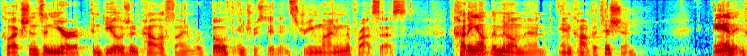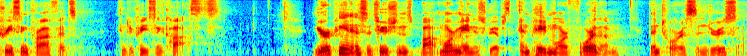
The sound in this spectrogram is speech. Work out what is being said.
collections in Europe and dealers in Palestine were both interested in streamlining the process, cutting out the middlemen and competition, and increasing profits and decreasing costs. European institutions bought more manuscripts and paid more for them than tourists in Jerusalem.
